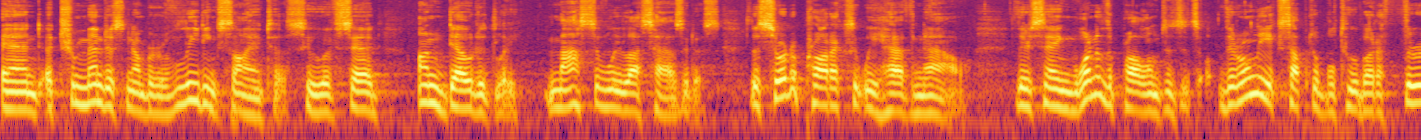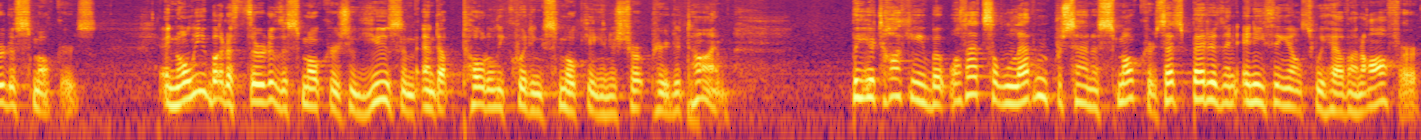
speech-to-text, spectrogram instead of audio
and a tremendous number of leading scientists who have said, undoubtedly, massively less hazardous. The sort of products that we have now, they're saying one of the problems is it's, they're only acceptable to about a third of smokers. And only about a third of the smokers who use them end up totally quitting smoking in a short period of time. But you're talking about, well, that's 11% of smokers. That's better than anything else we have on offer.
